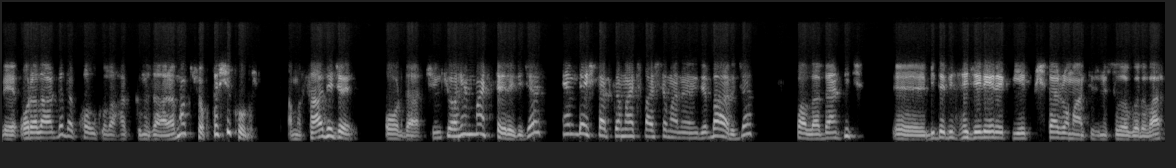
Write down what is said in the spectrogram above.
ve oralarda da kol kola hakkımızı aramak çok da şık olur. Ama sadece orada çünkü o hem maç seyredeceğiz hem 5 dakika maç başlamadan önce bağıracağız. Vallahi ben hiç e, bir de bir heceleyerek bir 70'ler romantizmi sloganı var.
